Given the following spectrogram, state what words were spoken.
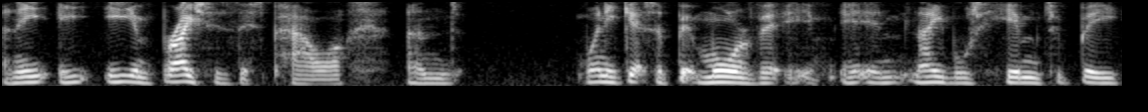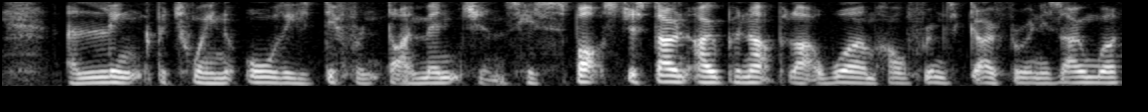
And he, he, he embraces this power and when he gets a bit more of it, it, it, enables him to be a link between all these different dimensions. His spots just don't open up like a wormhole for him to go through in his own world.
